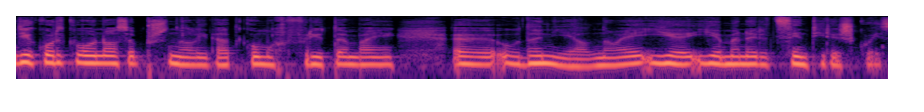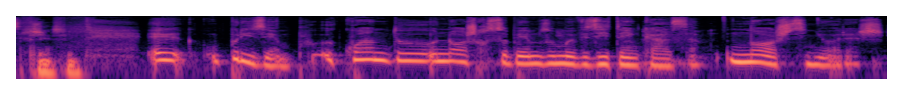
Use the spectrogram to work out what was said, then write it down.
de acordo com a nossa personalidade, como referiu também eh, o Daniel, não é? E a, e a maneira de sentir as coisas. Sim, sim. Eh, Por exemplo, quando nós recebemos uma visita em casa, nós, senhoras,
